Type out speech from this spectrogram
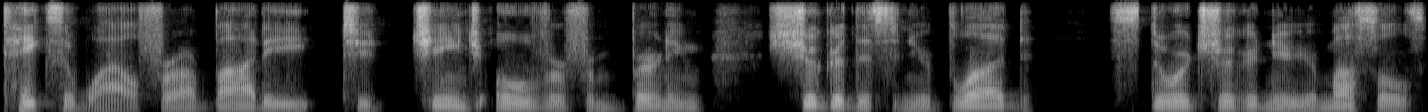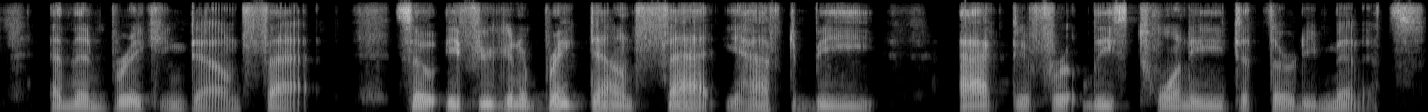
takes a while for our body to change over from burning sugar that's in your blood, stored sugar near your muscles, and then breaking down fat. So if you're going to break down fat, you have to be active for at least 20 to 30 minutes.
